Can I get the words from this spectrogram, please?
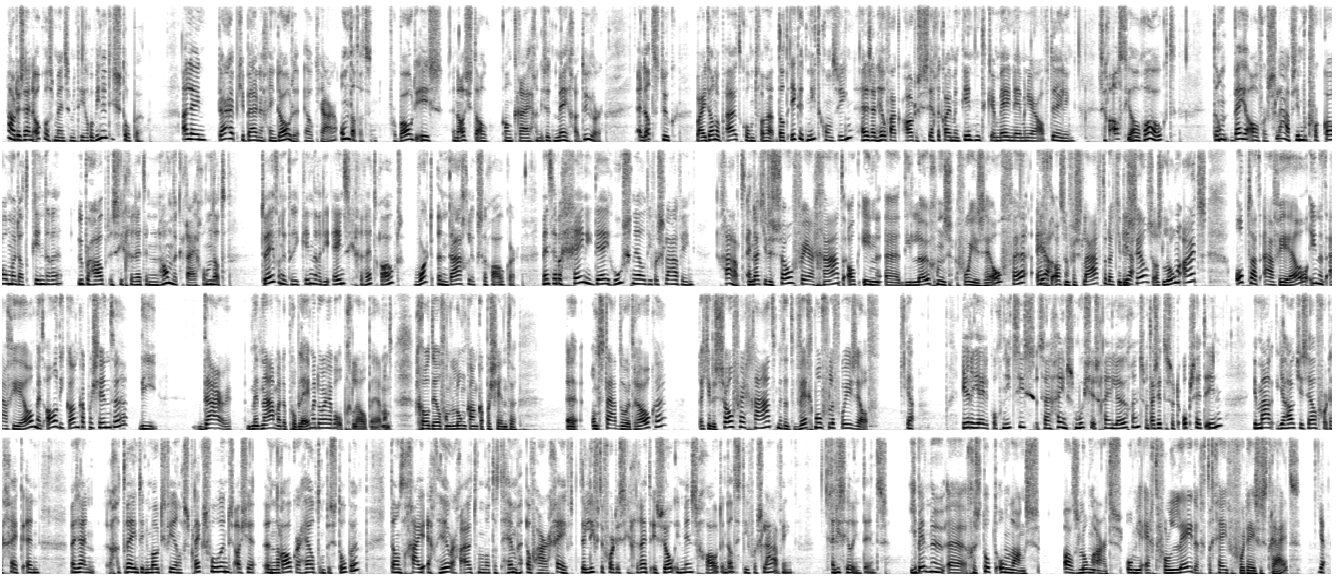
Nou, er zijn ook wel eens mensen met heroïne die stoppen. Alleen daar heb je bijna geen doden elk jaar, omdat het verboden is. En als je het al kan krijgen, is het mega duur. En dat is natuurlijk waar je dan op uitkomt van, nou, dat ik het niet kon zien. Er zijn heel vaak ouders die zeggen: kan je mijn kind niet een keer meenemen naar je afdeling? Zeg, als die al rookt, dan ben je al verslaafd. Je moet voorkomen dat kinderen überhaupt een sigaret in hun handen krijgen, omdat Twee van de drie kinderen die één sigaret rookt, wordt een dagelijkse roker. Mensen hebben geen idee hoe snel die verslaving gaat. En dat je dus zo ver gaat, ook in eh, die leugens voor jezelf. Hè? Echt Ja. als een verslaafde. Dat je dus Ja. zelfs als longarts op dat AVL, in het AVL, met al die kankerpatiënten. die daar met name de problemen door hebben opgelopen. Hè? Want een groot deel van de longkankerpatiënten eh, ontstaat door het roken. Dat je dus zo ver gaat met het wegmoffelen voor jezelf. Ja. Irreële cognities. Het zijn geen smoesjes, geen leugens, want daar zit een soort opzet in. Je, maakt, je houdt jezelf voor de gek. En wij zijn getraind in de motiverende gespreksvoering. Dus als je een roker helpt om te stoppen, dan ga je echt heel erg uit van wat het hem of haar geeft. De liefde voor de sigaret is zo immens groot en dat is die verslaving. En die is heel intens. Je bent nu uh, gestopt onlangs als longarts om je echt volledig te geven voor deze strijd. Ja.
